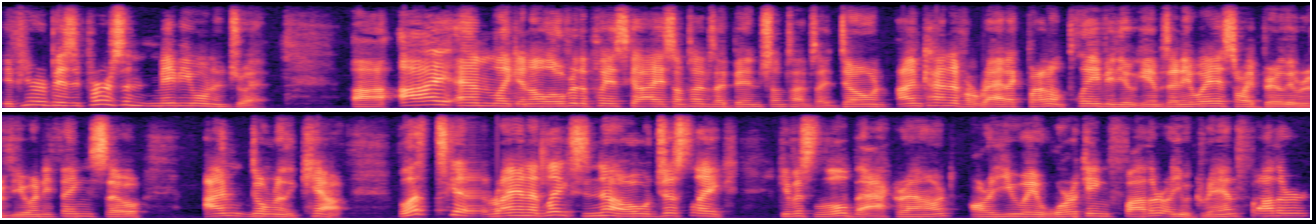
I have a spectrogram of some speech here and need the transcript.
if you're a busy person, maybe you won't enjoy it. Uh, I am like an all over the place guy. Sometimes I binge, sometimes I don't. I'm kind of erratic, but I don't play video games anyway, so I barely review anything. So I don't really count. But let's get Ryan. I'd like to know, just like, give us a little background. Are you a working father? Are you a grandfather?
